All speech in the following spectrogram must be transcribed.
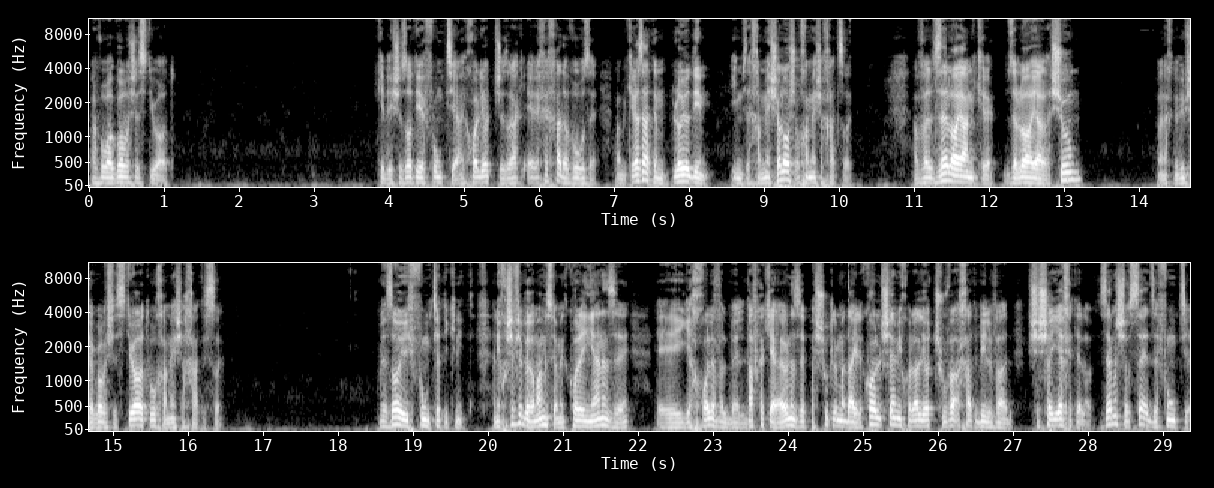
עבור הגובה של סטיוארט. כדי שזאת תהיה פונקציה, יכול להיות שזה רק ערך אחד עבור זה. במקרה הזה אתם לא יודעים אם זה 5.3 או 5.11. אבל זה לא היה המקרה, זה לא היה רשום, ואנחנו יודעים שהגובה של סטיוארט הוא 5.11. וזוהי פונקציה תקנית. אני חושב שברמה מסוימת כל העניין הזה יכול לבלבל, דווקא כי הרעיון הזה פשוט למדי, לכל שם יכולה להיות תשובה אחת בלבד, ששייכת אליו. זה מה שעושה את זה פונקציה.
